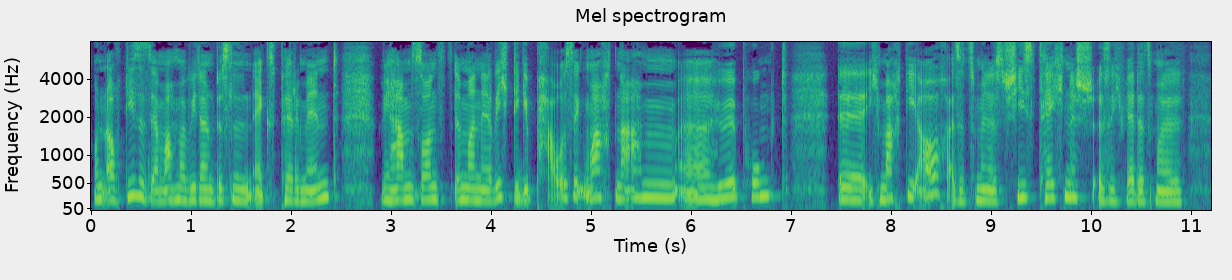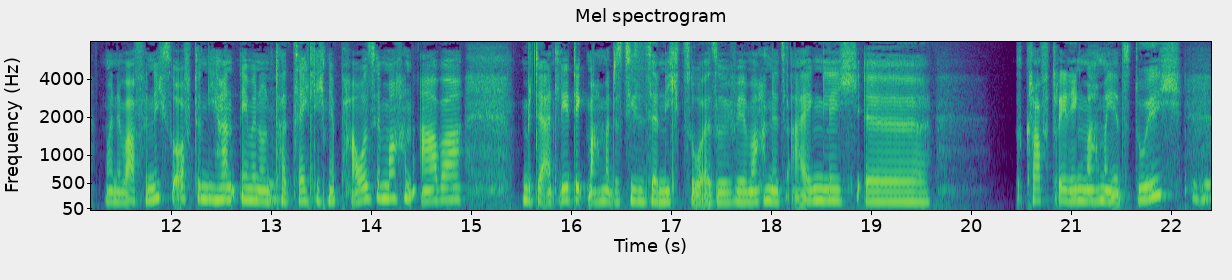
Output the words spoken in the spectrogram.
Und auch dieses Jahr machen wir wieder ein bisschen ein Experiment. Wir haben sonst immer eine richtige Pause gemacht nach dem äh, Höhepunkt. Äh, ich mache die auch, also zumindest schießtechnisch. Also ich werde jetzt mal meine Waffe nicht so oft in die Hand nehmen und tatsächlich eine Pause machen. Aber mit der Athletik machen wir das dieses Jahr nicht so. Also wir machen jetzt eigentlich äh, Krafttraining machen wir jetzt durch, mhm.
